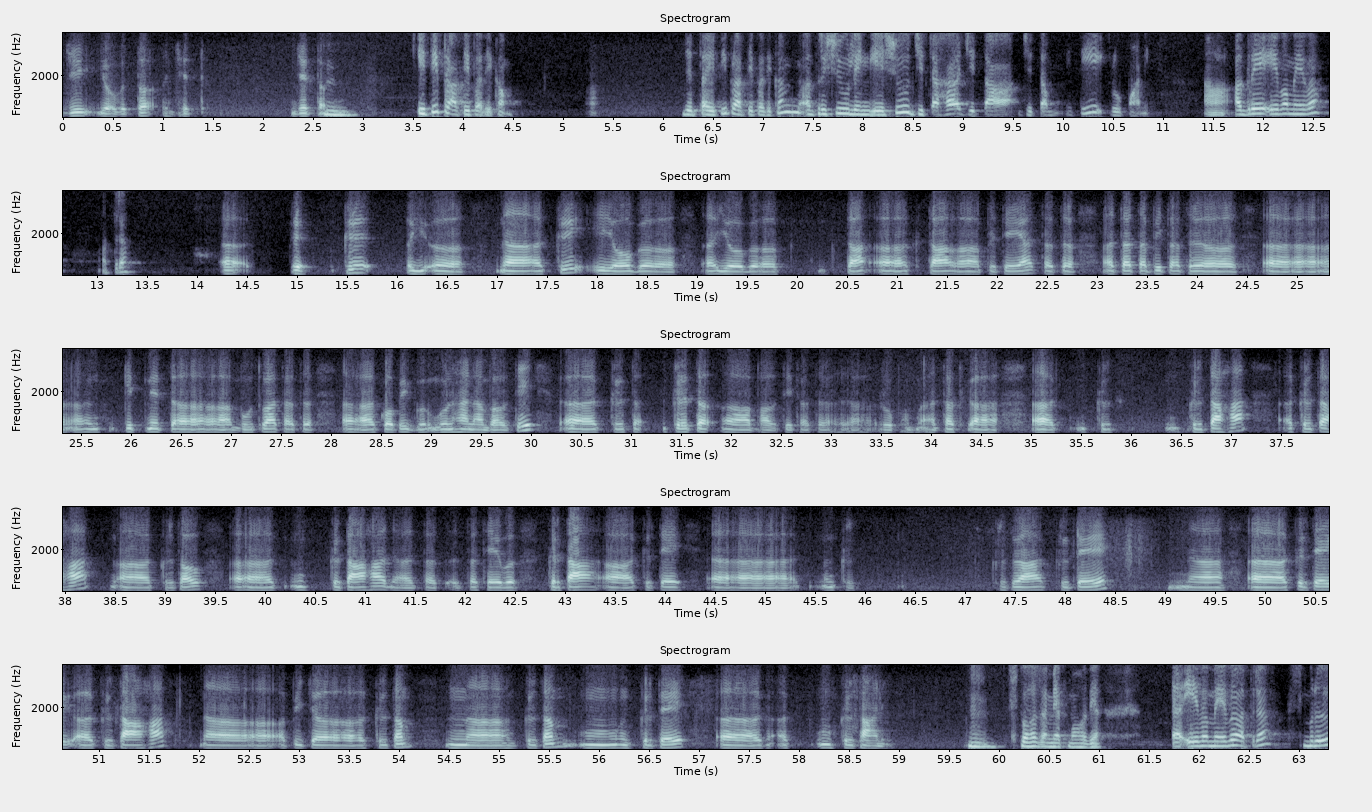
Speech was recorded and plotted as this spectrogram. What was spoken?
जि योगत जित्। जित् इति प्रातिपदिकम्। जित इति प्रातिपदिकं त्रिषु लिङ्गेषु जितः जिता जितम् इति रूपाणि। अग्रे एवमेव अत्र? कृ योग योग प्रत्यय तत्, तदपि तत्र कित्नित् भूत्वा तत्र कोऽपि गुणः न भवति कृत कृत भवति तत्र रूपं, तत् कृतः कृतः कृतः कृतौ कृताः तथैव कृता कृते कृता कृते कृते कृताः अपि च कृतं कृतं कृते कृतानि। श्वः सम्यक् महोदय। एवमेव अत्र स्मृ।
